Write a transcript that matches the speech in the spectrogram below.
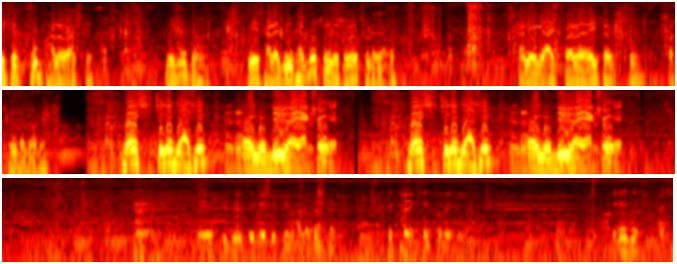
এসব খুব ভালোবাসে। আচ্ছা। বুঝলে তো? নিয়ে সাড়ে দিন থাকব সন্ধ্যের সময় চলে যাব। কারণ এই গাছপালা এইসব খুব পছন্দ করে। বেশ ঠিক আছে আসি। এই যে দুই ভাই একসঙ্গে। বেশ ঠিক আছে আসি। এই যে দুই ভাই একসঙ্গে। হ্যাঁ ভিডিও থেকে বেশি ভালো কালেকশন করে নিই ঠিক আছে আসি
